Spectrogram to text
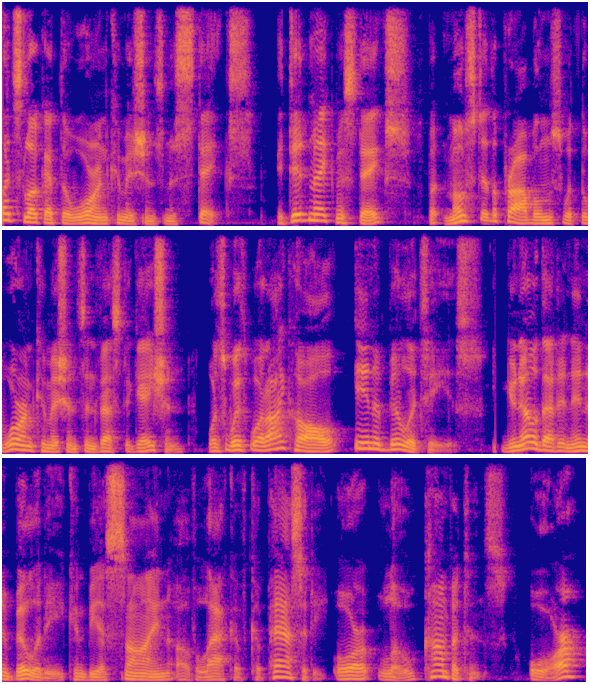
Let's look at the Warren Commission's mistakes. It did make mistakes, but most of the problems with the Warren Commission's investigation was with what I call inabilities. You know that an inability can be a sign of lack of capacity or low competence, or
